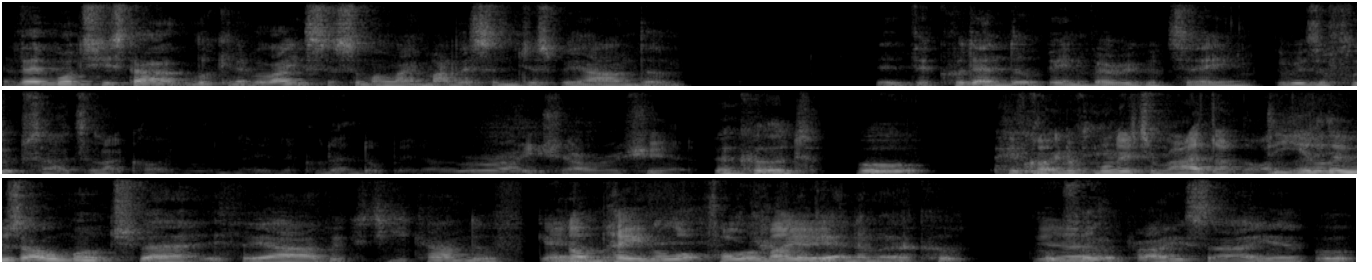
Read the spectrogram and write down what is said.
And then once you start looking at the likes of someone like Maddison just behind them, they, they could end up being a very good team. There is a flip side to that coin, though, isn't there? They could end up being a right shower of shit. They could, but They've got enough money to ride that, though. do you they? lose out much there if they are? Because you kind of get You're not paying a lot for them, are you? getting them at a cut, cut Yeah. for the price, are you? But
